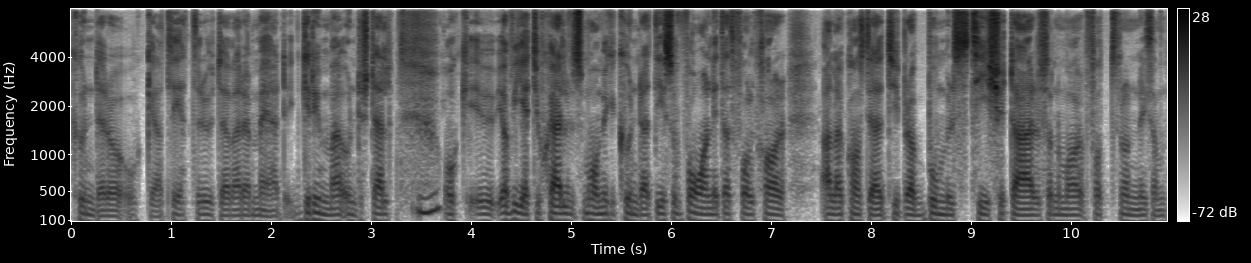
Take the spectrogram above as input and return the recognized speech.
kunder och, och atleter och utövare med grymma underställ. Mm. Och eh, jag vet ju själv som har mycket kunder att det är så vanligt att folk har alla konstiga typer av bomulls-t-shirtar som de har fått från liksom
